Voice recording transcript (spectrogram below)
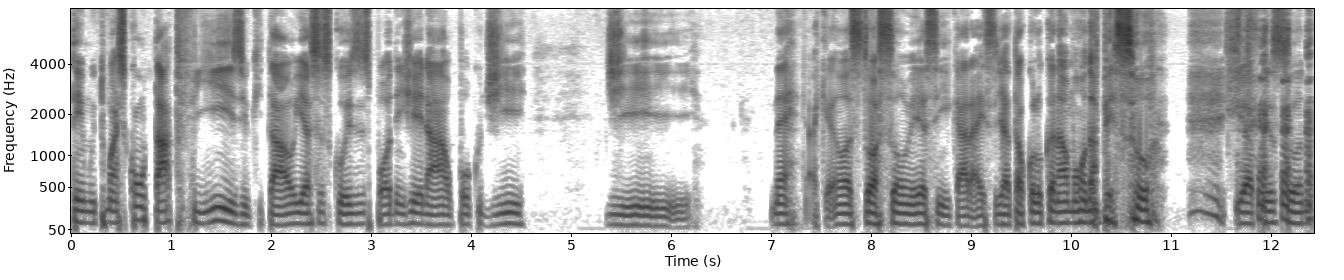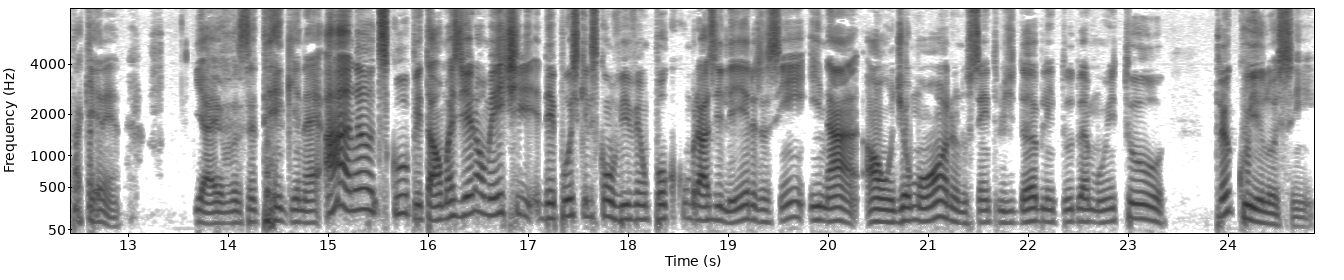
tem muito mais contato físico e tal e essas coisas podem gerar um pouco de de né? Aquela situação meio assim cara você já tá colocando a mão da pessoa e a pessoa não tá querendo e aí você tem que, né? Ah, não, desculpe e tal. Mas geralmente, depois que eles convivem um pouco com brasileiros, assim, e na onde eu moro, no centro de Dublin, tudo é muito tranquilo, assim.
